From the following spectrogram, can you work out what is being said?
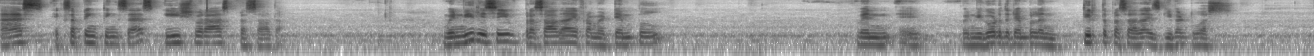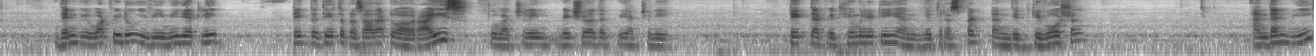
as accepting things as Ishvara's prasada. When we receive prasada from a temple, when uh, when we go to the temple and tirtha prasada is given to us, then we what we do is we immediately take the tirtha prasada to our eyes to actually make sure that we actually take that with humility and with respect and with devotion and then we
